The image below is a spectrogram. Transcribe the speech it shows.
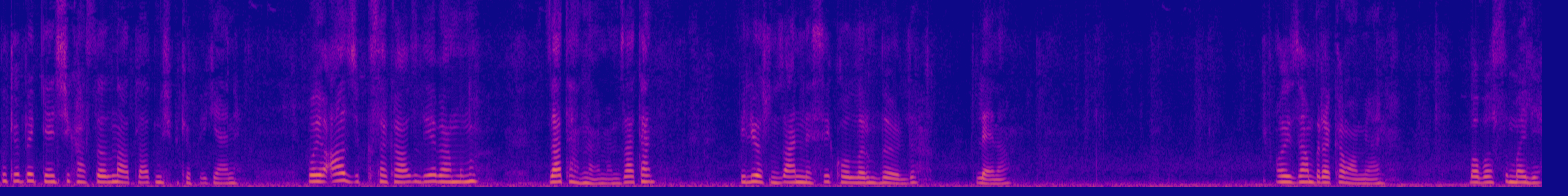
bu köpek gençlik hastalığını atlatmış bir köpek yani. Boyu azıcık kısa kaldı diye ben bunu zaten vermem. Zaten biliyorsunuz annesi kollarımda öldü. Lena. O yüzden bırakamam yani. Babası Mali.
